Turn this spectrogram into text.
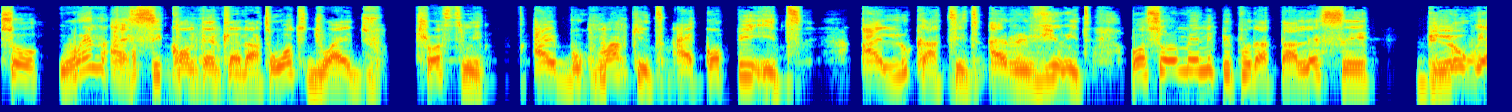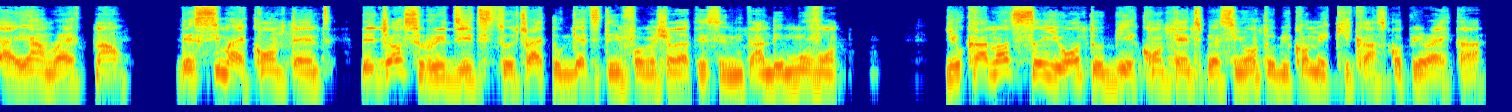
So when I see content like that, what do I do? Trust me, I bookmark it, I copy it, I look at it, I review it. But so many people that are, let's say, below where I am right now, they see my content, they just read it to try to get the information that is in it, and they move on. You cannot say you want to be a content person, you want to become a kick-ass copywriter,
